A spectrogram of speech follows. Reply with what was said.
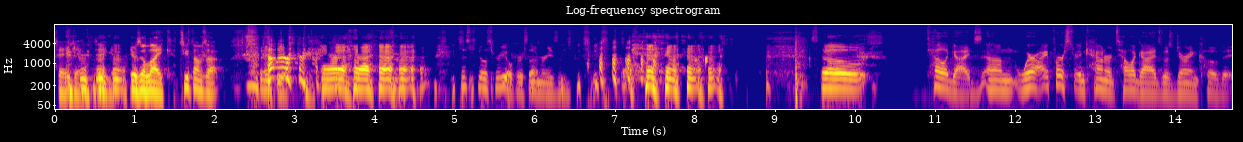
Take it. Take it. Here's a like. Two thumbs up. this feels real for some reason. so teleguides. Um, where I first encountered teleguides was during COVID,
